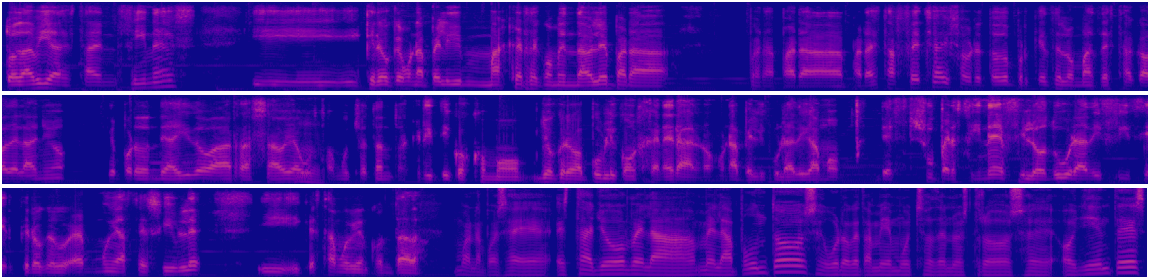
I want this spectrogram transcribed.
todavía está en cines y creo que es una peli más que recomendable para, para, para, para esta fecha y sobre todo porque es de lo más destacado del año que por donde ha ido ha arrasado y ha Mm. gustado mucho tanto a críticos como yo creo a público en general. No es una película, digamos, de súper cinéfilo, dura, difícil, creo que es muy accesible y, y que está muy bien contada. Bueno, pues eh, esta yo me la, me la apunto, seguro que también muchos de nuestros eh, oyentes.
